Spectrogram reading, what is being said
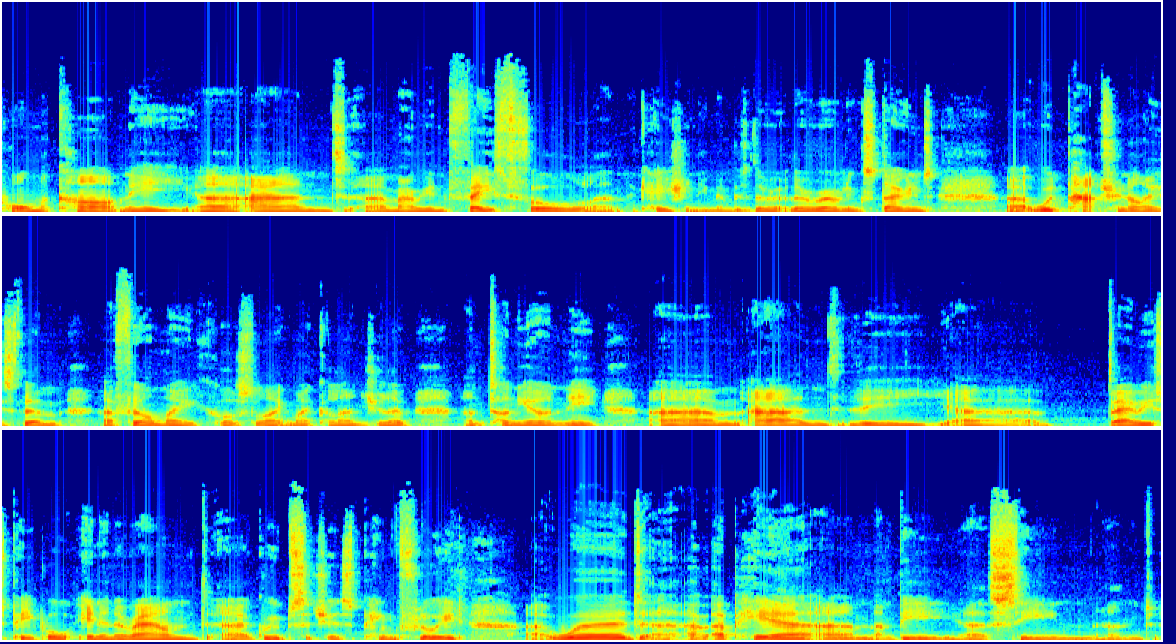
Paul McCartney uh, and uh, Marianne Faithfull, and occasionally members of the, the Rolling Stones, uh, would patronise them. Uh, filmmakers like Michelangelo Antonioni um, and the uh, various people in and around uh, groups such as Pink Floyd uh, would uh, appear um, and be uh, seen and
